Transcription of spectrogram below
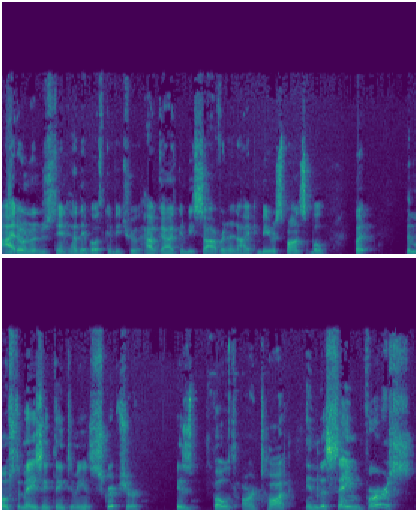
I don't understand how they both can be true, how God can be sovereign and I can be responsible. But the most amazing thing to me in Scripture is both are taught in the same verse.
